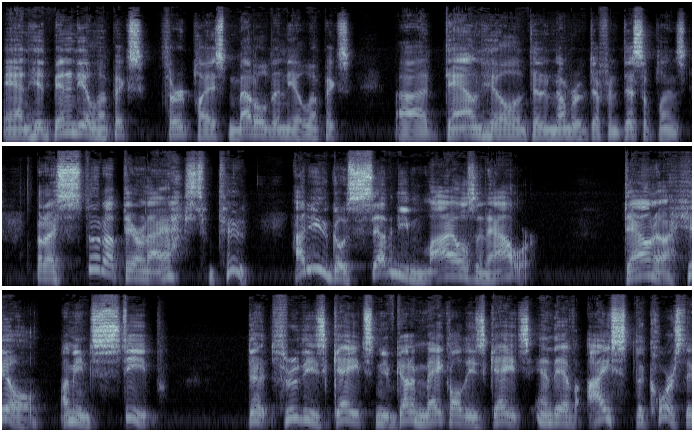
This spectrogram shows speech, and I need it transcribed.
and he had been in the Olympics, third place, medaled in the Olympics, uh, downhill, and did a number of different disciplines. But I stood up there and I asked him, dude, how do you go 70 miles an hour down a hill? I mean, steep, the, through these gates, and you've got to make all these gates, and they have iced the course. They,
